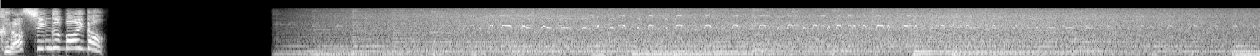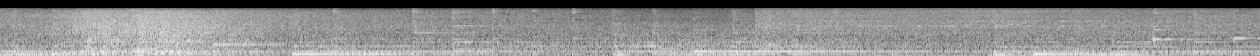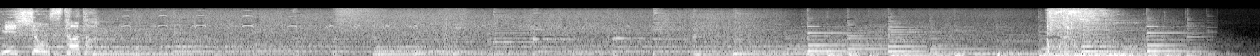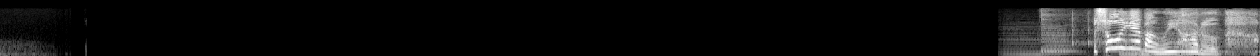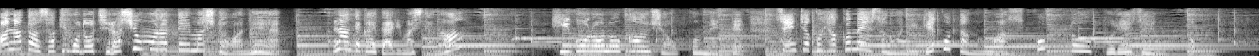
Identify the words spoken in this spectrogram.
クロッシングボイド。ミッションスタート。えばウイハル、あなた先ほどチラシをもらっていましたわね。なんて書いてありましたの？日頃の感謝を込めて、先着100名様にゲコタのマスコットをプレゼント。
